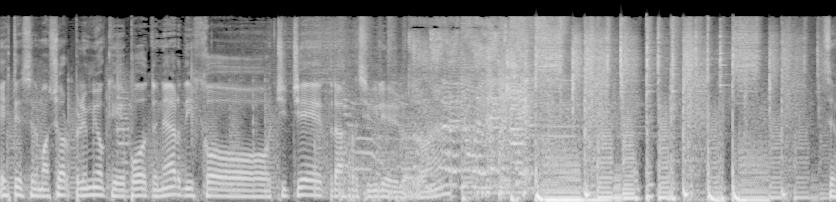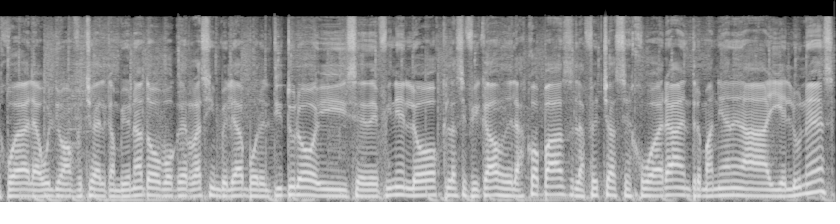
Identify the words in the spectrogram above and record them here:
Este es el mayor premio que puedo tener, dijo Chiche tras recibir el oro. ¿eh? Se juega la última fecha del campeonato. Boca y Racing pelea por el título y se definen los clasificados de las copas. La fecha se jugará entre mañana y el lunes.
